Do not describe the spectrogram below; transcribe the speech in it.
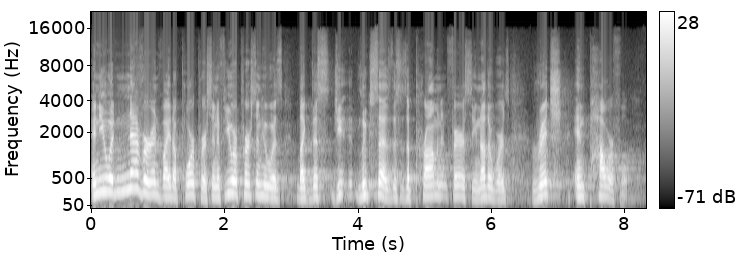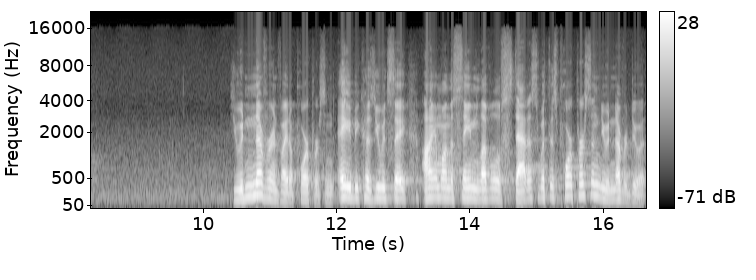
And you would never invite a poor person. If you were a person who was like this, Luke says this is a prominent Pharisee, in other words, rich and powerful. You would never invite a poor person. A, because you would say, I am on the same level of status with this poor person. You would never do it.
